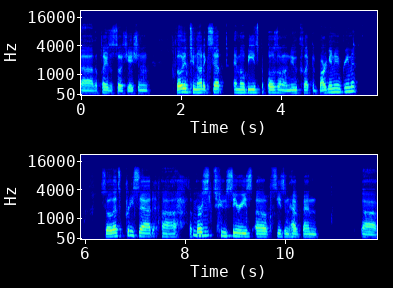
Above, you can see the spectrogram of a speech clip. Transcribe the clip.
uh, the Players Association, voted to not accept MLB's proposal on a new collective bargaining agreement. So that's pretty sad. Uh, the mm-hmm. first two series of season have been uh,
